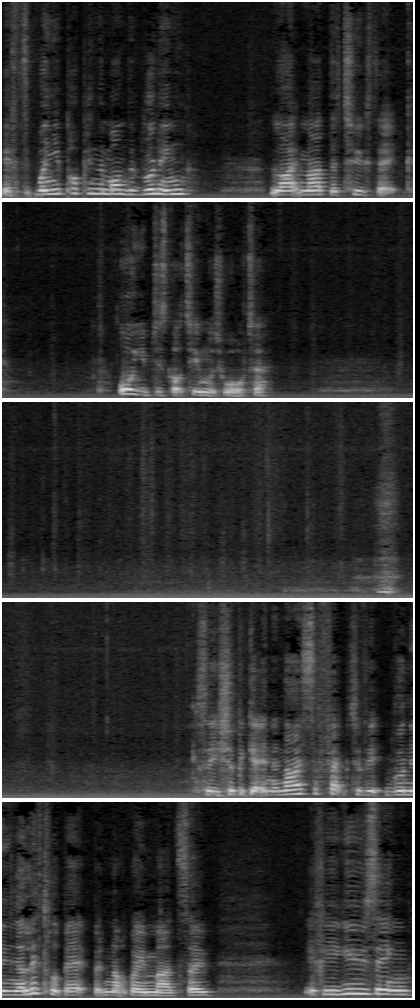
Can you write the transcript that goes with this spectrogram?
If When you're popping them on, they're running like mad, they're too thick. Or you've just got too much water. So you should be getting a nice effect of it running a little bit but not going mad. So if you're using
